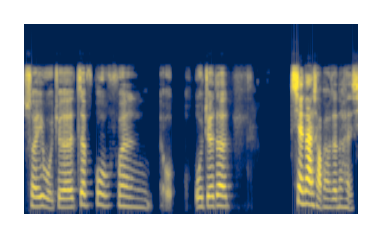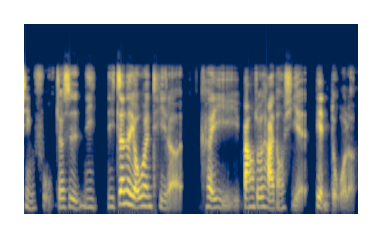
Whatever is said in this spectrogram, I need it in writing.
所以我觉得这部分，我我觉得现在小朋友真的很幸福，就是你你真的有问题了，可以帮助他的东西也变多了。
